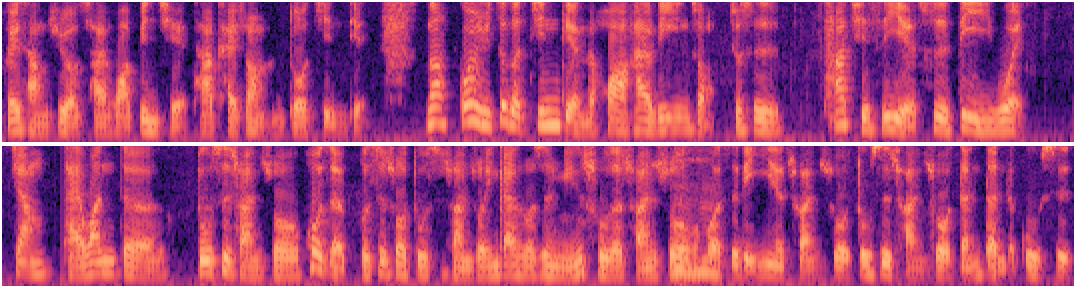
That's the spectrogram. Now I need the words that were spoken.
非常具有才华，并且他开创了很多经典。那关于这个经典的话，还有另一种就是他其实也是第一位将台湾的。都市传说，或者不是说都市传说，应该说是民俗的传说，或者是灵异的传说、都市传说等等的故事，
